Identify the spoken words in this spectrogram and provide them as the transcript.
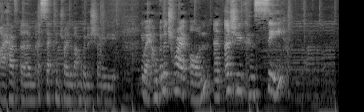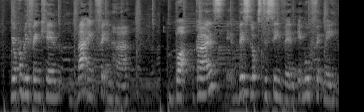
I have um, a second trainer that I'm gonna show you. Anyway, I'm gonna try it on and as you can see, you're probably thinking, that ain't fitting her. But guys, this looks deceiving. It will fit me.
